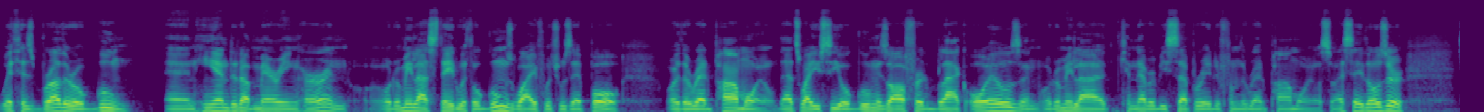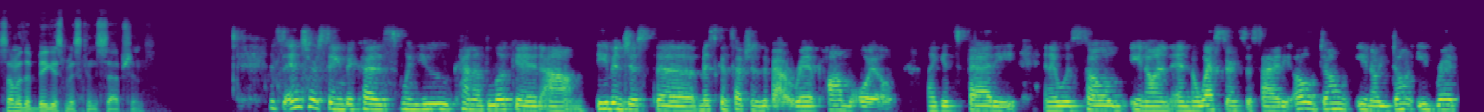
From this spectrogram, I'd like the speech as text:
with his brother Ogun. And he ended up marrying her, and Orunmila stayed with Ogun's wife, which was Epo, or the red palm oil. That's why you see Ogun is offered black oils, and Orunmila can never be separated from the red palm oil. So I say those are some of the biggest misconceptions. It's interesting because when you kind of look at um, even just the misconceptions about red palm oil, like it's fatty. And it was told, you know, in, in the Western society, oh, don't, you know, don't eat red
